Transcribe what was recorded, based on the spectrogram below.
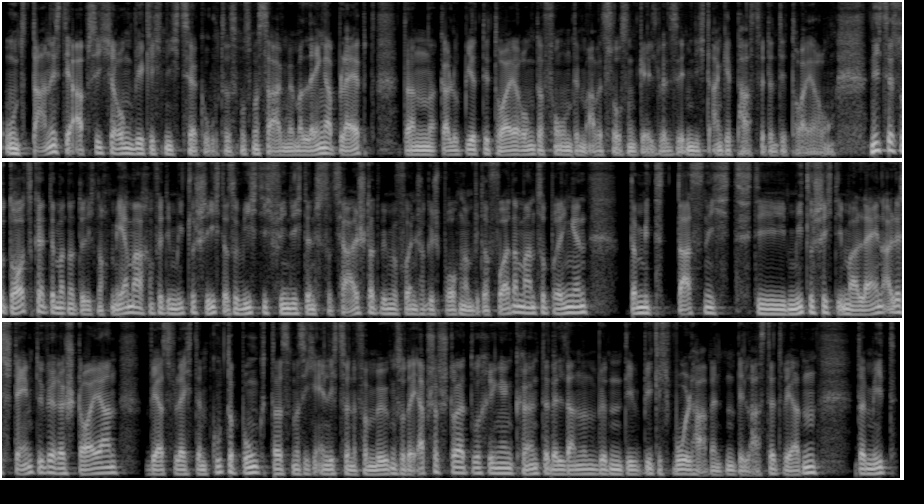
Und dann ist die Absicherung wirklich nicht sehr gut. Das muss man sagen. Wenn man länger bleibt, dann galoppiert die Teuerung davon dem Arbeitslosengeld, weil es eben nicht angepasst wird an die Teuerung. Nichtsdestotrotz könnte man natürlich noch mehr machen für die Mittelschicht. Also wichtig finde ich, den Sozialstaat, wie wir vorhin schon gesprochen haben, wieder Vordermann zu bringen. Damit das nicht die Mittelschicht immer allein alles stemmt über ihre Steuern, wäre es vielleicht ein guter Punkt, dass man sich endlich zu einer Vermögens- oder Erbschaftssteuer durchringen könnte, weil dann würden die wirklich Wohlhabenden belastet werden. Damit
